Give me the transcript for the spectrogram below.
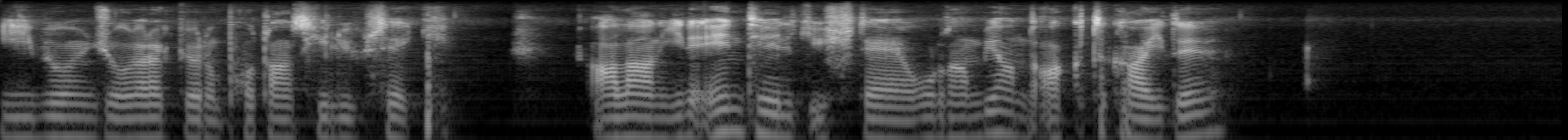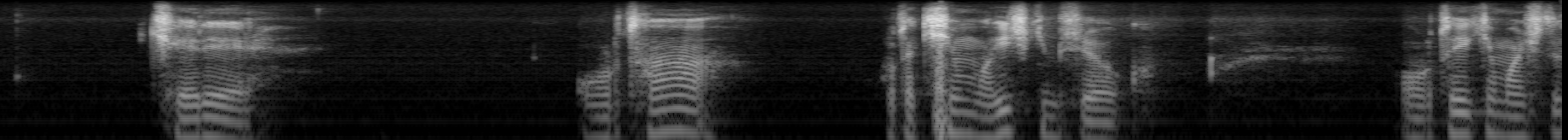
İyi bir oyuncu olarak görüyorum. Potansiyeli yüksek. Alan yine en tehlikeli işte. Oradan bir anda aktı kaydı. İçeri. Orta. Orada kim var? Hiç kimse yok. Orta iki maçta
